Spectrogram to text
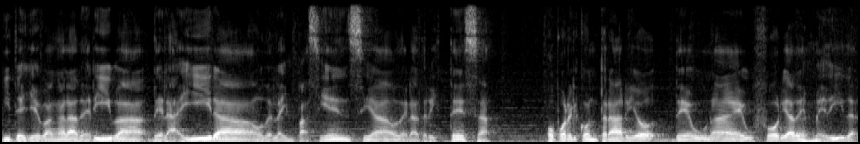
y te llevan a la deriva de la ira o de la impaciencia o de la tristeza, o por el contrario, de una euforia desmedida.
